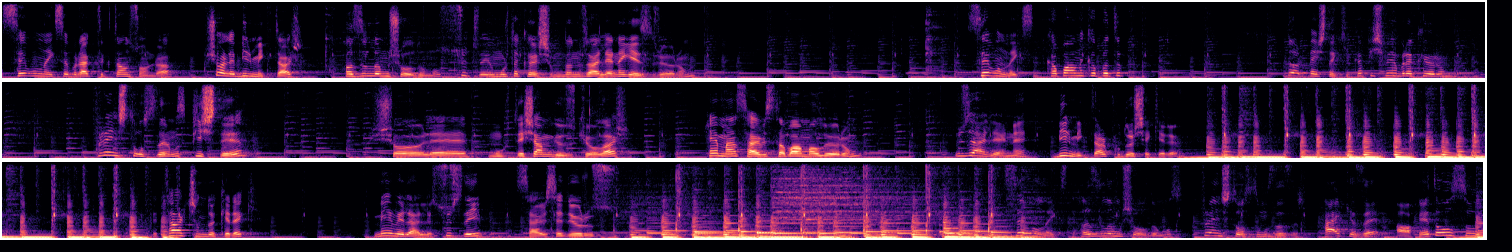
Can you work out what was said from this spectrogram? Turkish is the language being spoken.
7-X'e bıraktıktan sonra şöyle bir miktar hazırlamış olduğumuz süt ve yumurta karışımından üzerlerine gezdiriyorum. 7-X'in kapağını kapatıp 4-5 dakika pişmeye bırakıyorum. French tostlarımız pişti. Şöyle muhteşem gözüküyorlar. Hemen servis tabağıma alıyorum. Üzerlerine bir miktar pudra şekeri, tarçın dökerek meyvelerle süsleyip servis ediyoruz. Hazırlamış olduğumuz French toastumuz hazır. Herkese afiyet olsun.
